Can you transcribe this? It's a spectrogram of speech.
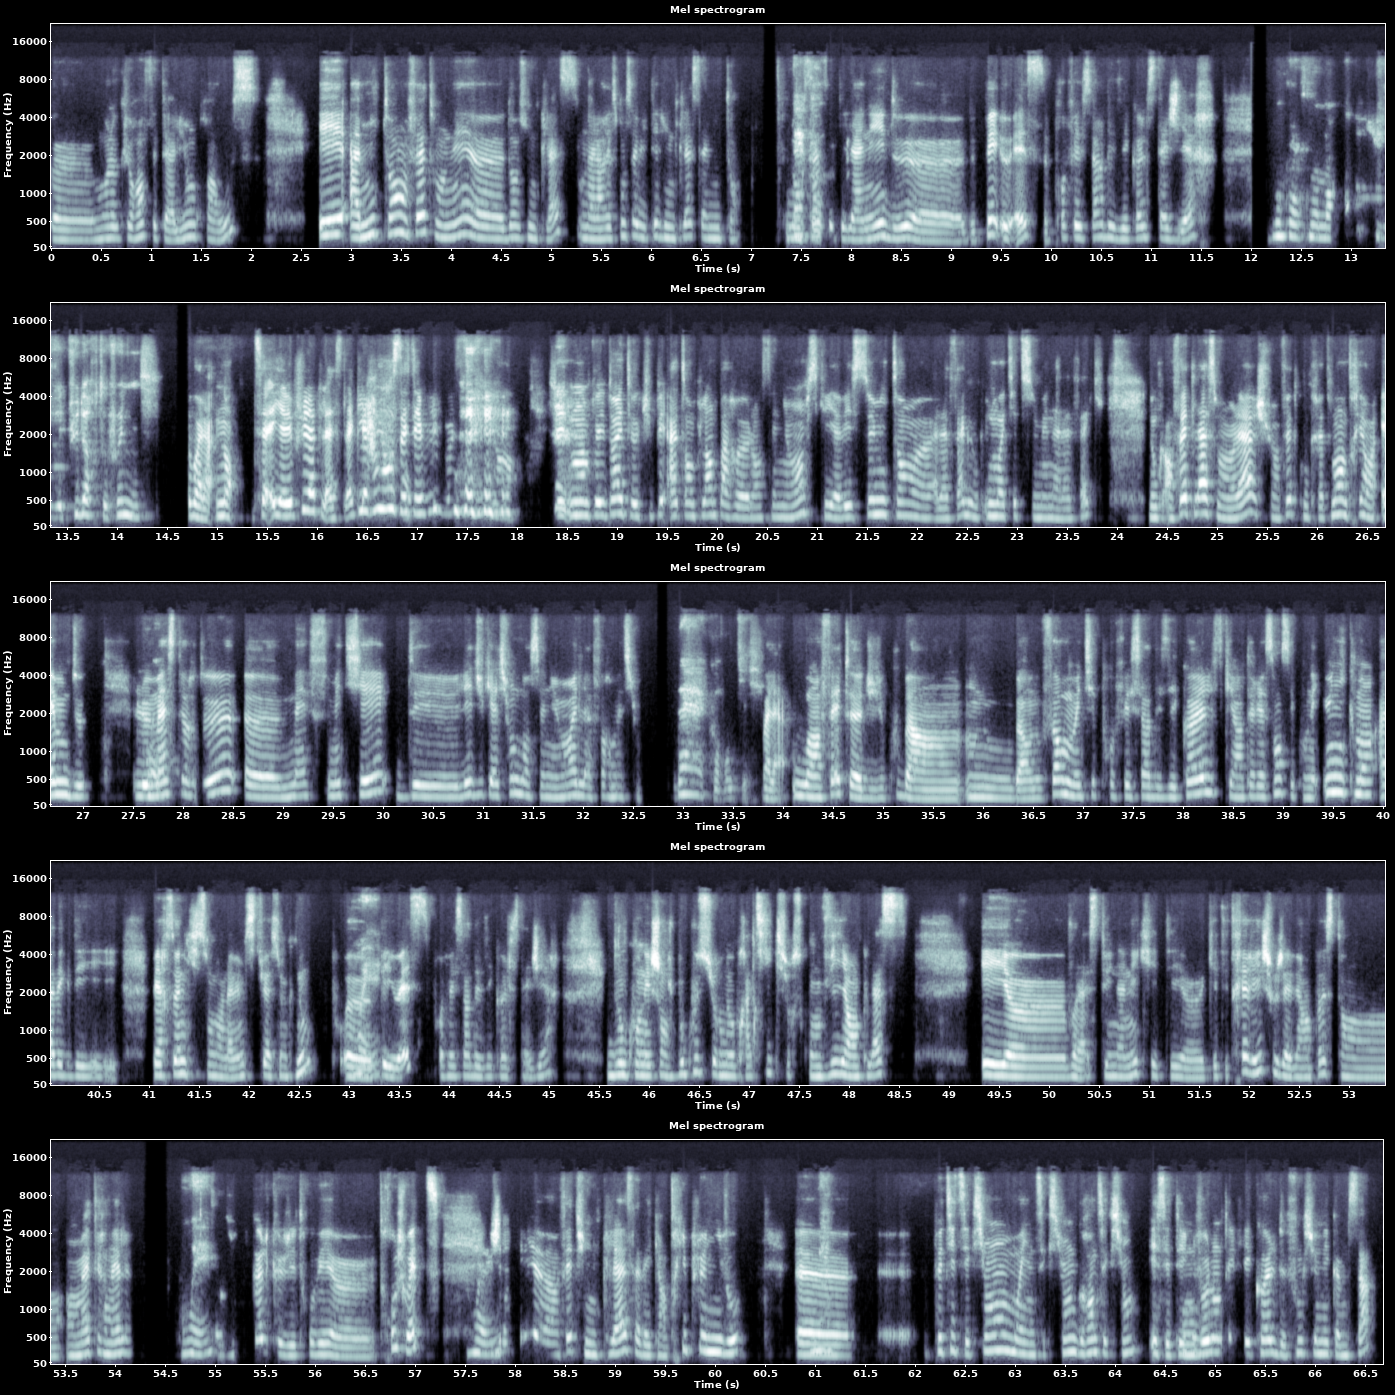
moi, en l'occurrence, c'était à Lyon-Croix-Rousse. Et à mi-temps, en fait, on est dans une classe. On a la responsabilité d'une classe à mi-temps. Donc ça, c'était l'année de, de, PES, professeur des écoles stagiaires. Donc à ce moment-là, tu faisais plus d'orthophonie. Voilà, non, il n'y avait plus la place. Là, clairement, c'était plus possible. Mon emploi du temps était occupé à temps plein par euh, l'enseignement, puisqu'il y avait semi-temps euh, à la fac, donc une moitié de semaine à la fac. Donc, en fait, là, à ce moment-là, je suis en fait concrètement entrée en M2, le Master 2, euh, MEF, métier de l'éducation, de l'enseignement et de la formation. D'accord, ok. Voilà, où en fait, du coup, ben, on, nous, ben, on nous forme au métier de professeur des écoles. Ce qui est intéressant, c'est qu'on est uniquement avec des personnes qui sont dans la même situation que nous, PES, professeur des écoles stagiaires. Donc, on échange beaucoup sur nos pratiques, sur ce qu'on vit en classe. Et voilà, c'était une année qui était, qui était très riche, où j'avais un poste en, maternelle ouais. dans une école que j'ai trouvé trop chouette. J'avais en fait une classe avec un triple niveau petite section, moyenne section, grande section. Et c'était une volonté de l'école de fonctionner comme ça.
